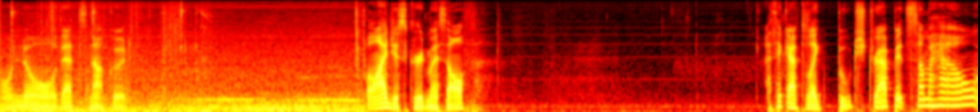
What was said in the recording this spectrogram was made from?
Oh no, that's not good. Well, I just screwed myself. I think I have to, like, bootstrap it somehow?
